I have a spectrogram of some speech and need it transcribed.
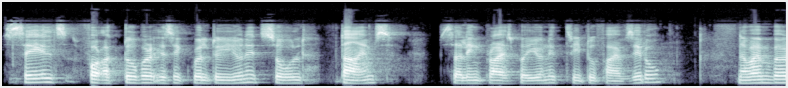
Sales for October is equal to units sold times selling price per unit 3250. November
